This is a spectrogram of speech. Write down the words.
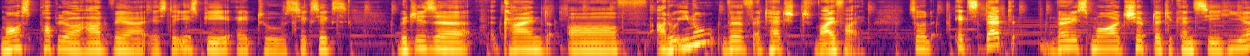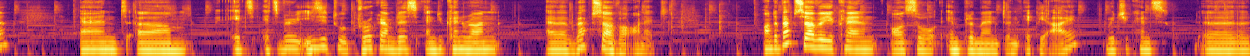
most popular hardware is the ESP8266, which is a kind of Arduino with attached Wi-Fi. So it's that very small chip that you can see here. And um, it's, it's very easy to program this and you can run a web server on it. On the web server you can also implement an API, which you can uh,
